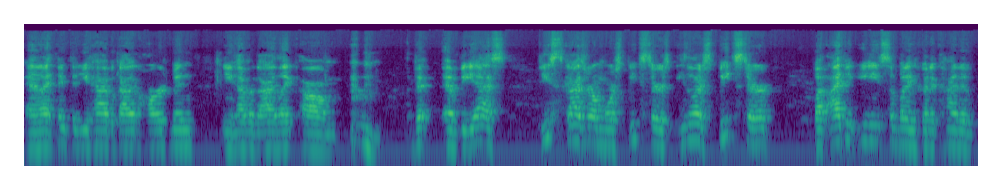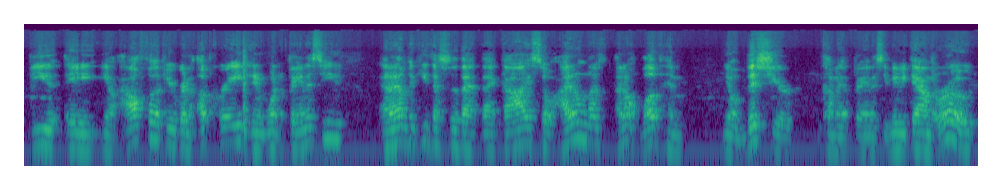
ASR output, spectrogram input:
And I think that you have a guy like Hardman, you have a guy like um, MVS. These guys are all more speedsters. He's another speedster, but I think you need somebody who's going to kind of be a you know alpha if you're going to upgrade in one fantasy. And I don't think he's necessarily that that guy. So I don't. I don't love him. You know, this year coming up fantasy, maybe down the road.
